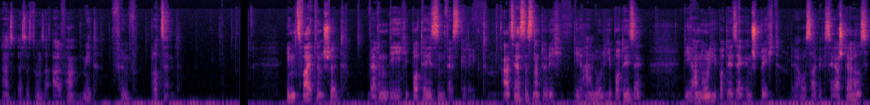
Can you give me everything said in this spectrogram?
Also das ist unser Alpha mit 5%. Im zweiten Schritt werden die Hypothesen festgelegt. Als erstes natürlich die H0-Hypothese. Die H0-Hypothese entspricht der Aussage des Herstellers,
